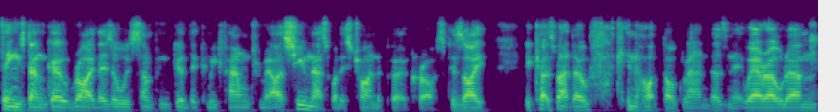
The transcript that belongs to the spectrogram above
things don't go right, there's always something good that can be found from it. I assume that's what it's trying to put across because I it cuts back to old fucking hot dog land, doesn't it? Where old um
